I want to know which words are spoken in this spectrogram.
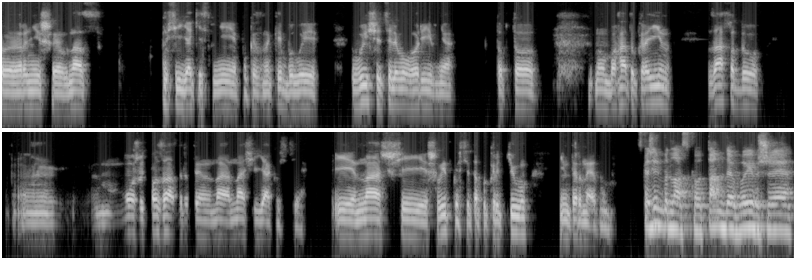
е, раніше, в нас усі якісні показники були вище цільового рівня. Тобто ну, багато країн Заходу можуть позаздрити на нашій якості і нашій швидкості та покриттю інтернетом. Скажіть, будь ласка, от там, де ви вже е,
